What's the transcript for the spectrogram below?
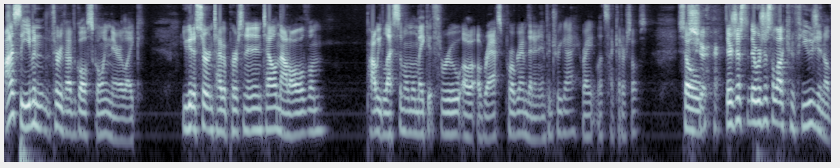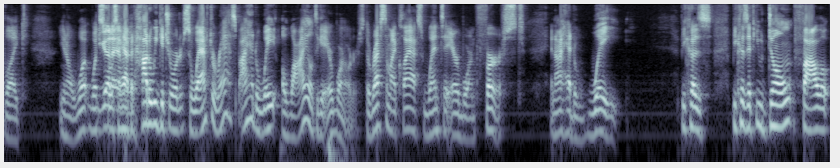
Honestly, even 35 golfs going there, like you get a certain type of person in intel. Not all of them. Probably less of them will make it through a, a RASP program than an infantry guy. Right? Let's not kid ourselves. So Sure. there's just there was just a lot of confusion of like, you know, what what's supposed to happen? How do we get your orders? So after RASP, I had to wait a while to get airborne orders. The rest of my class went to airborne first, and I had to wait because because if you don't follow,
